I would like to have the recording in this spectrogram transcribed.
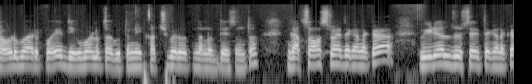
చౌడుబారిపోయి దిగుబడులు తగ్గుతున్నాయి ఖర్చు పెరుగుతుందన్న ఉద్దేశంతో. గత సంవత్సరం అయితే కనుక వీడియోలు చూసి అయితే కనుక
